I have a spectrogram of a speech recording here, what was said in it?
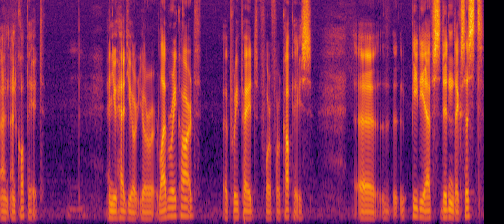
and, and copy it mm. and you had your, your library card uh, prepaid for, for copies uh, PDFs didn't exist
